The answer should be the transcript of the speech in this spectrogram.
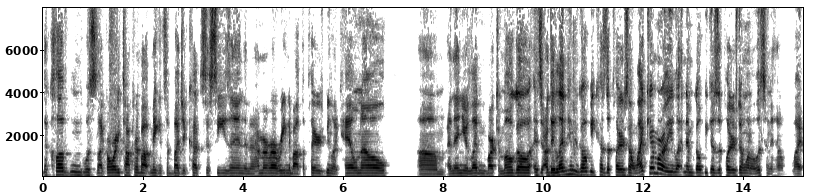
the club was like already talking about making some budget cuts this season, and I remember reading about the players being like, "Hell no." Um, and then you're letting Bartomeu go. Is are they letting him go because the players don't like him, or are they letting him go because the players don't want to listen to him? Like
